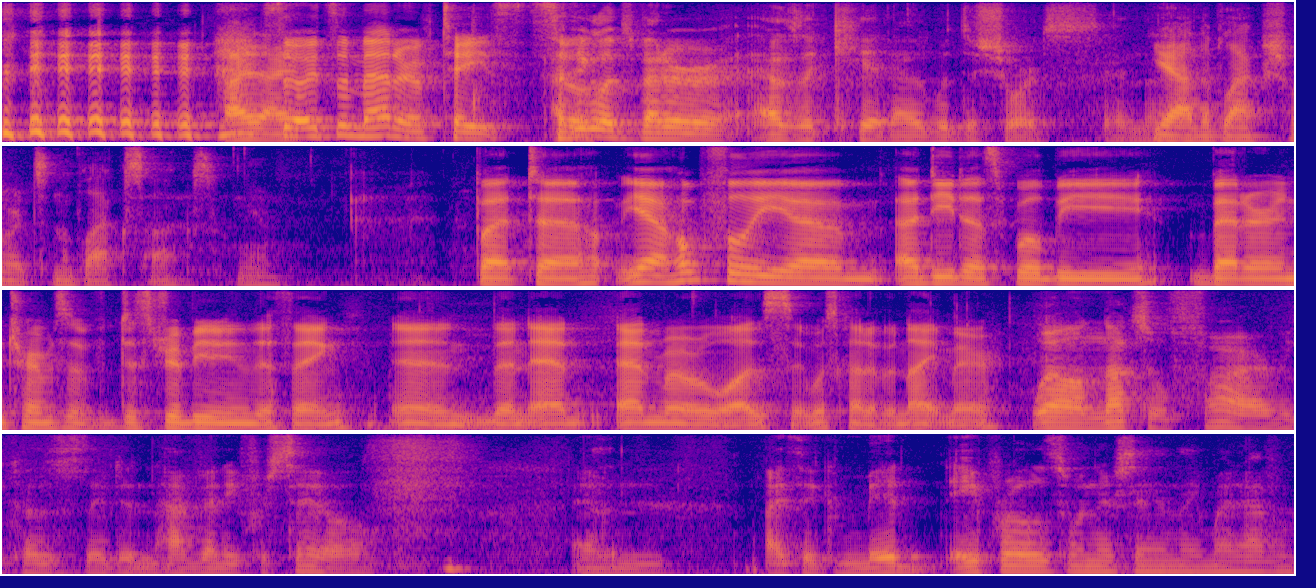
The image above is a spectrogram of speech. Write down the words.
so it's a matter of taste. So I think it looks better as a kit uh, with the shorts. And the, Yeah, the black shorts and the black socks. Yeah. But uh, yeah, hopefully um, Adidas will be better in terms of distributing the thing, and than Ad- Admiral was. It was kind of a nightmare. Well, not so far because they didn't have any for sale, and I think mid-April is when they're saying they might have them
